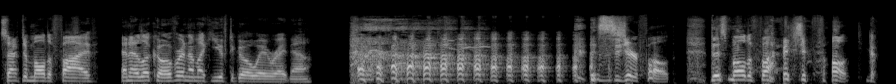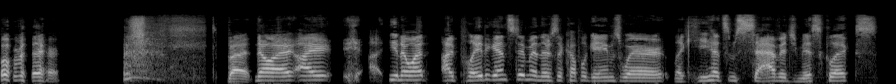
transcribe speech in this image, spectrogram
so I have to mull to five, and I look over, and I'm like, you have to go away right now. this is your fault. This mull to five is your fault. Go over there. But no, I, I, you know what? I played against him, and there's a couple games where like he had some savage misclicks,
